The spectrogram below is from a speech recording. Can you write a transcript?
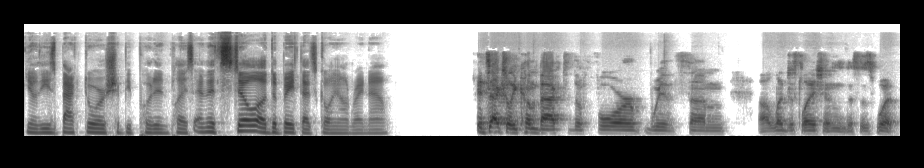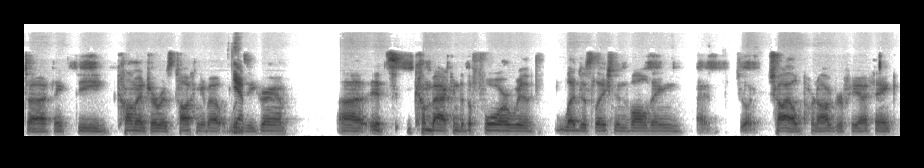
you know these backdoors should be put in place, and it's still a debate that's going on right now. It's actually come back to the fore with some uh, legislation. This is what uh, I think the commenter was talking about Lindsey yep. Graham. Uh, it's come back into the fore with legislation involving uh, like child pornography, I think.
